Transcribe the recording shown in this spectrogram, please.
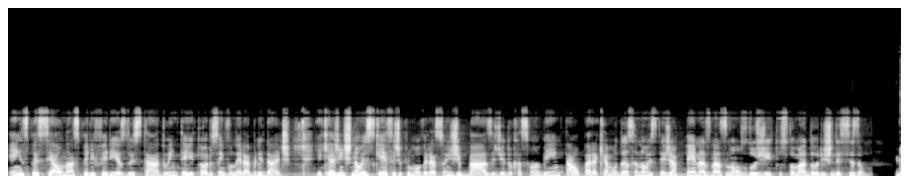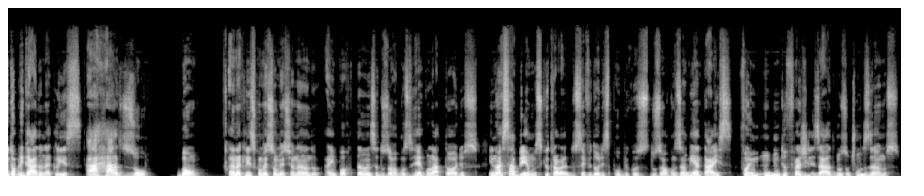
em especial nas periferias do estado e em territórios sem vulnerabilidade. E que a gente não esqueça de promover ações de base de educação ambiental para que a mudança não esteja apenas nas mãos dos ditos tomadores de decisão. Muito obrigado, Ana Clis. Arrasou. Bom, Ana Clis começou mencionando a importância dos órgãos regulatórios, e nós sabemos que o trabalho dos servidores públicos dos órgãos ambientais foi muito fragilizado nos últimos anos.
